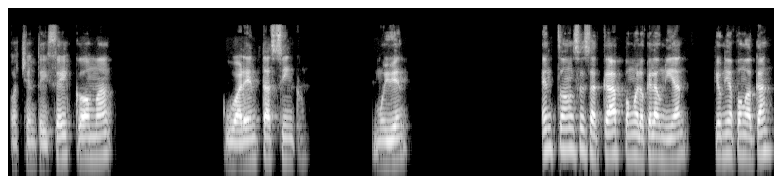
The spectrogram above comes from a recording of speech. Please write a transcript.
86,45. Muy bien. Entonces acá pongo lo que es la unidad. ¿Qué unidad pongo acá?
